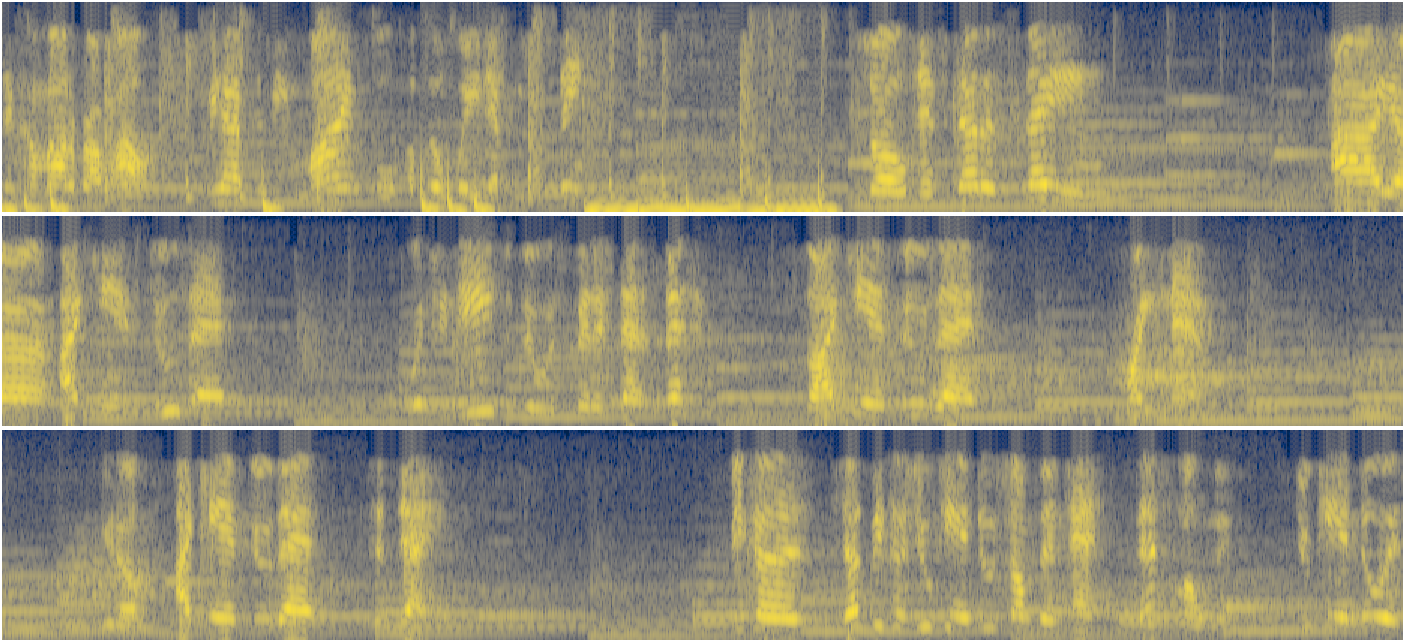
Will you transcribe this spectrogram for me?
that come out of our mouth. We have to be mindful of the way that we think. So instead of saying I uh, I can't do that, what you need to do is finish that sentence. So I can't do that right now. Know, I can't do that today. Because just because you can't do something at this moment, you can't do it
